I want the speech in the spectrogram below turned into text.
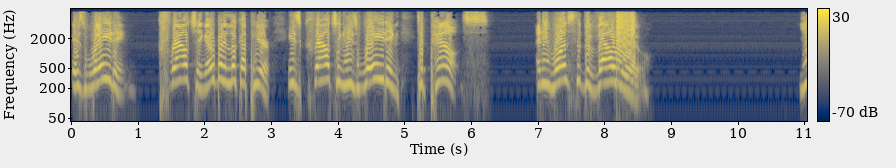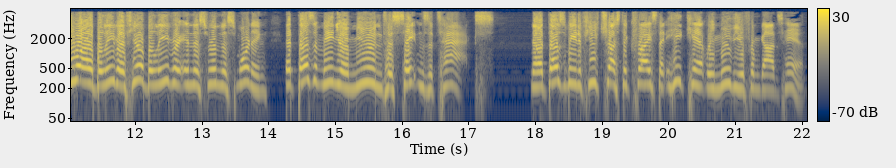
is waiting crouching. Everybody look up here. He's crouching. He's waiting to pounce. And he wants to devour you. You are a believer. If you're a believer in this room this morning, that doesn't mean you're immune to Satan's attacks. Now, it does mean if you've trusted Christ that he can't remove you from God's hand.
